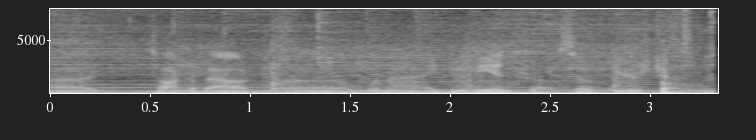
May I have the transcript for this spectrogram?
uh, talk about uh, when I do the intro. So here's Justin.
